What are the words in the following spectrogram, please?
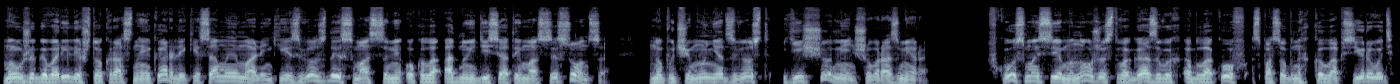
Мы уже говорили, что красные карлики – самые маленькие звезды с массами около 1,1 массы Солнца. Но почему нет звезд еще меньшего размера? В космосе множество газовых облаков, способных коллапсировать,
